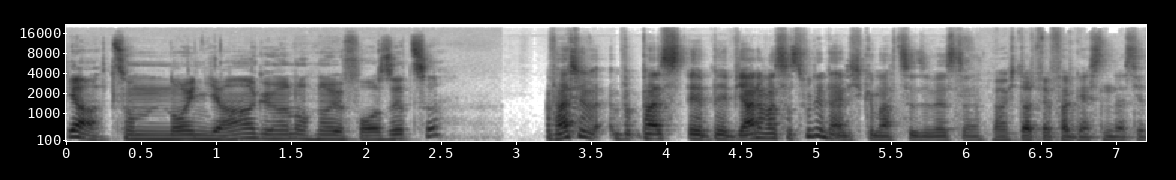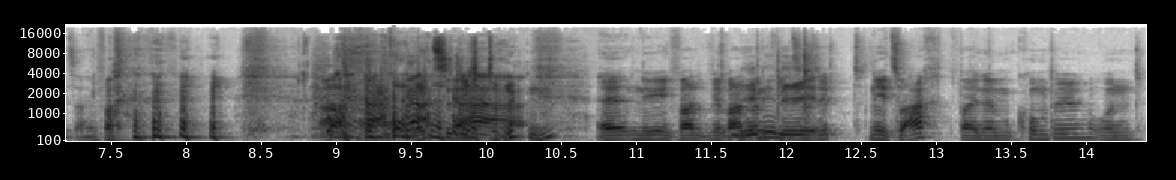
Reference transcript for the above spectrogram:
Ja, zum neuen Jahr gehören noch neue Vorsätze. Warte, was, äh, Bjane, was hast du denn eigentlich gemacht zu Silvester? Ja, ich dachte, wir vergessen das jetzt einfach. Wolltest du dich drücken? äh, nee, ich war, wir waren nee, nee. zu siebt, nee, zu acht bei einem Kumpel und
